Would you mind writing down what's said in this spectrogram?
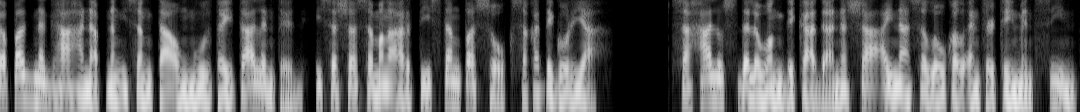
Kapag naghahanap ng isang taong multi-talented, isa siya sa mga artistang pasok sa kategorya. Sa halos dalawang dekada na siya ay nasa local entertainment scene,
